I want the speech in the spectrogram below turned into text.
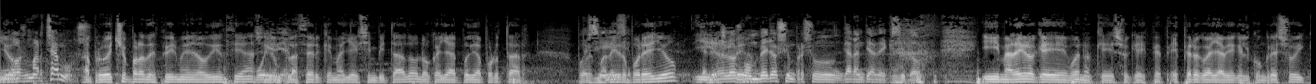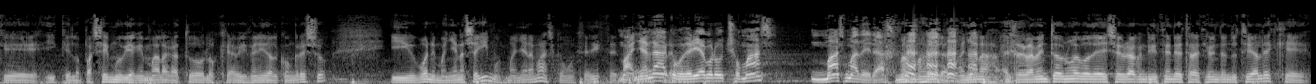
nos marchamos. Aprovecho para despedirme de la audiencia, ha sido un placer que me hayáis invitado, lo que haya podido aportar pues, pues me alegro por ello. Y tener los bomberos siempre es una garantía de éxito. y me alegro que, bueno, que eso, que espero que vaya bien el Congreso y que, y que lo paséis muy bien en Málaga todos los que habéis venido al Congreso Y bueno, mañana seguimos, mañana más, como se dice. Mañana, como diría Groucho, más más madera. Más madera. Mañana el reglamento nuevo de seguridad contra incendios de establecimientos industriales, que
